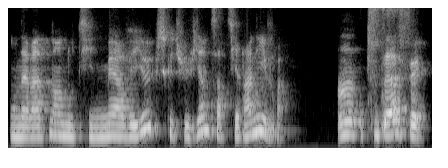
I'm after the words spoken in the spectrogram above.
On a maintenant un outil merveilleux puisque tu viens de sortir un livre. Hum, tout à fait.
